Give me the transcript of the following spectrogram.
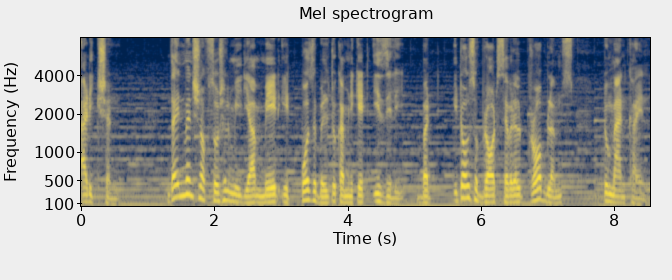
addiction the invention of social media made it possible to communicate easily, but it also brought several problems to mankind.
